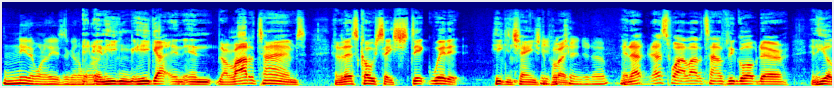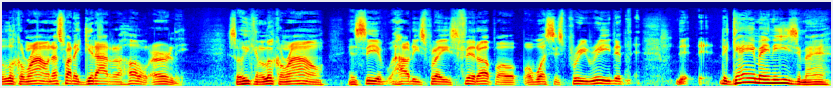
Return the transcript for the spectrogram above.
neither one of these is going to work? and he can he got and, and a lot of times unless coach say stick with it, he can change the He can play. change it up. And that that's why a lot of times we go up there and he'll look around. That's why they get out of the huddle early, so he can look around and see if, how these plays fit up or, or what's his pre-read. It, the, the game ain't easy, man.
